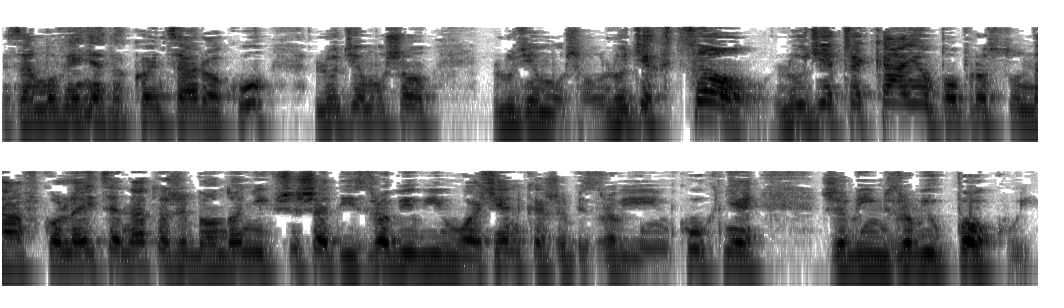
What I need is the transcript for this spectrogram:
zamówienia do końca roku. Ludzie muszą, ludzie muszą, ludzie chcą, ludzie czekają po prostu na, w kolejce na to, żeby on do nich przyszedł i zrobił im łazienkę, żeby zrobił im kuchnię, żeby im zrobił pokój.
